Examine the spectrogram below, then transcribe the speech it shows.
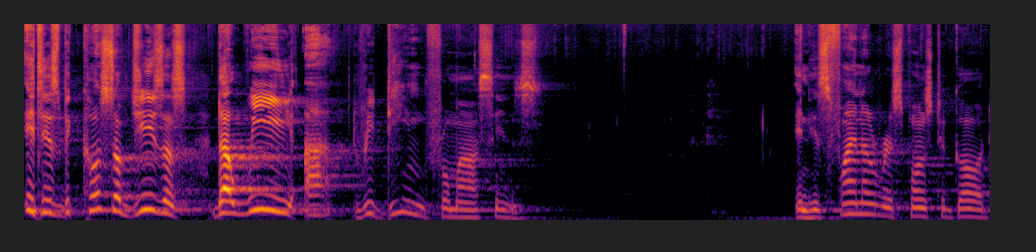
It is because of Jesus that we are redeemed from our sins. In his final response to God,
